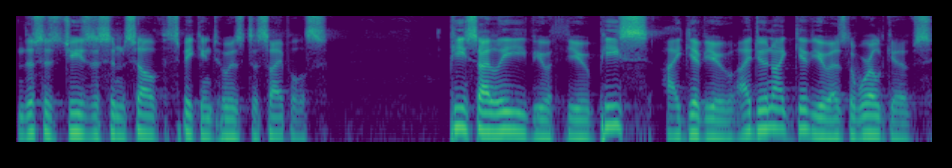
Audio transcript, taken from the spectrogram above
And this is Jesus himself speaking to his disciples. Peace I leave with you, peace I give you. I do not give you as the world gives.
